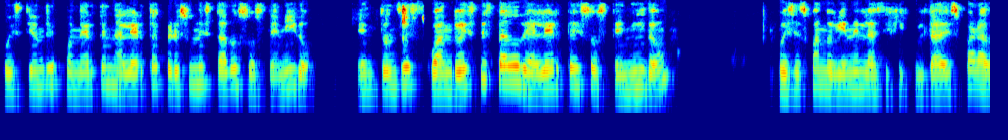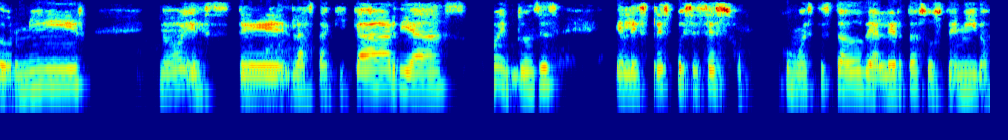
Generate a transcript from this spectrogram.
cuestión de ponerte en alerta, pero es un estado sostenido. Entonces, cuando este estado de alerta es sostenido, pues es cuando vienen las dificultades para dormir, ¿no? Este, las taquicardias, ¿no? Entonces, el estrés, pues es eso, como este estado de alerta sostenido,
